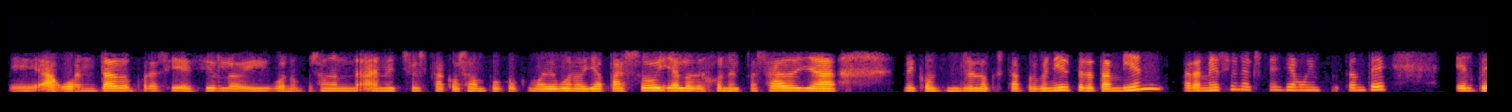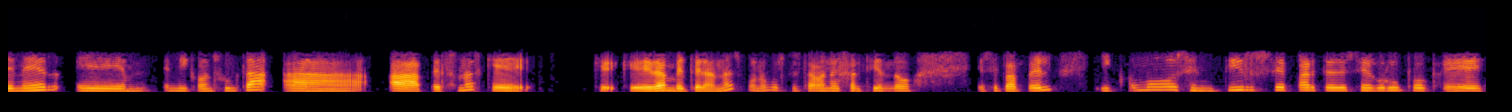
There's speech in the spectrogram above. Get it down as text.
eh, aguantado, por así decirlo, y bueno, pues han, han hecho esta cosa un poco como de, bueno, ya pasó, ya lo dejo en el pasado, ya me concentro en lo que está por venir, pero también para mí ha sido una experiencia muy importante el tener eh, en mi consulta a, a personas que, que, que eran veteranas, bueno, pues que estaban ejerciendo ese papel y cómo sentirse parte de ese grupo que,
